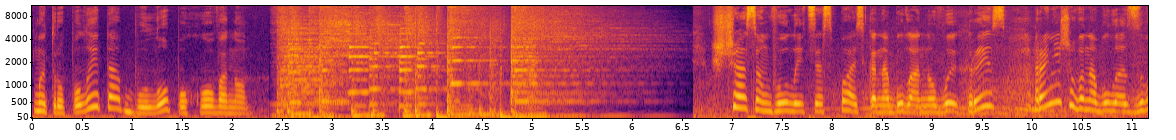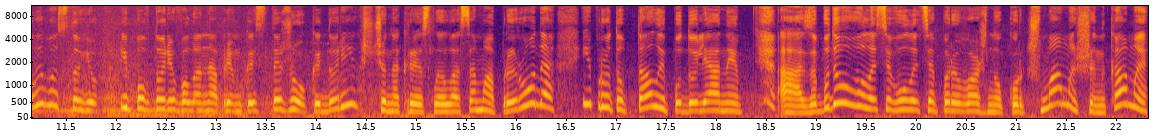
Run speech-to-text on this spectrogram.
митрополита було поховано. Часом вулиця Спаська набула нових рис. Раніше вона була звивистою і повторювала напрямки стежок і доріг, що накреслила сама природа, і протоптали подоляни. А забудовувалася вулиця переважно корчмами, шинками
